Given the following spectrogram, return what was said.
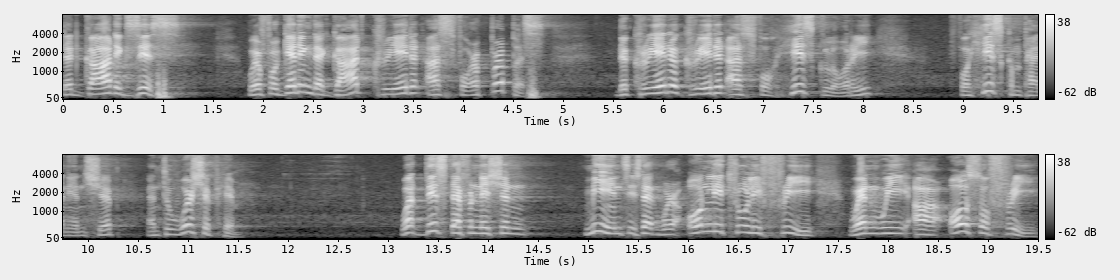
that God exists. We're forgetting that God created us for a purpose. The Creator created us for His glory for his companionship and to worship him. What this definition means is that we're only truly free when we are also free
